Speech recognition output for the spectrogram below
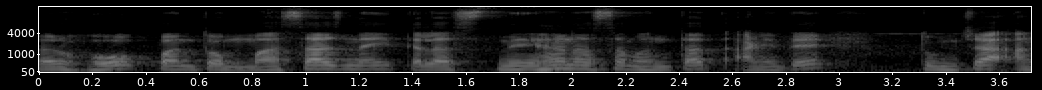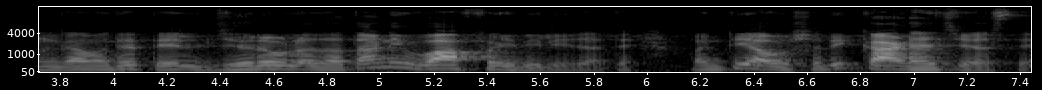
तर हो पण तो मसाज नाही त्याला स्नेहन असं म्हणतात आणि ते तुमच्या अंगामध्ये तेल जिरवलं जातं आणि वाफही दिली जाते. पण ती औषधी काढायची असते.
